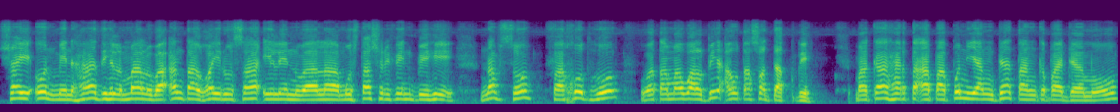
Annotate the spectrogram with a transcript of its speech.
syai'un min hadhil mal wa anta ghairu sa'ilin wala mustasyrifin bihi. Nafsu fakhudhu wa tamawal bih au tasaddaq bih maka harta apa pun yang datang kepadamu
